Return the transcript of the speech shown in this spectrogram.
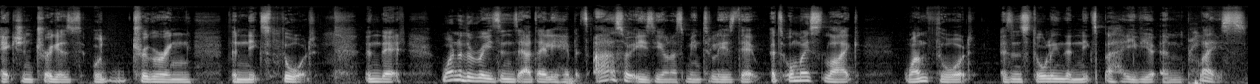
action triggers or triggering the next thought. In that one of the reasons our daily habits are so easy on us mentally is that it's almost like one thought is installing the next behavior in place.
